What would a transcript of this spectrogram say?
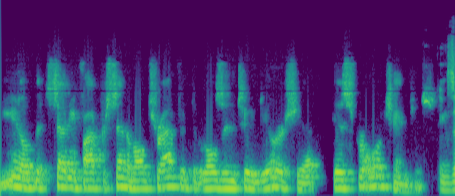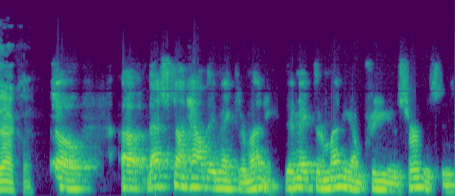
you know, but 75% of all traffic that rolls into a dealership is for oil changes. Exactly. So uh, that's not how they make their money. They make their money on premium services,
